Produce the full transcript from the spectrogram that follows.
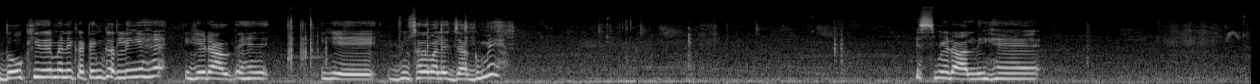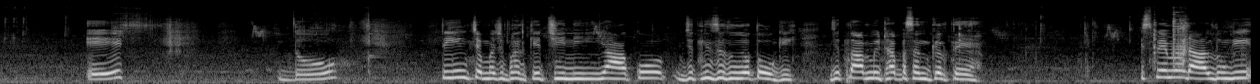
दो खीरे मैंने कटिंग कर लिए हैं, ये डालते हैं ये जूसर वाले जग में। इसमें डालनी है एक दो, तीन चम्मच भर के चीनी या आपको जितनी ज़रूरत होगी, जितना आप मीठा पसंद करते हैं। इसमें मैं डाल दूँगी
